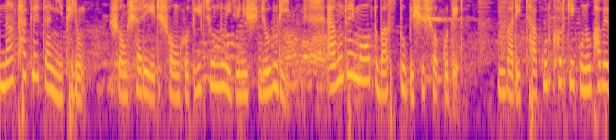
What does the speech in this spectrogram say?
না থাকলে টাঙিয়ে ফেলুন। সংসারের সংহতির জন্য এই জিনিস জরুরি। এমনটাই মত বাস্তু বিশেষজ্ঞদের। বাড়ির ঠাকুর ঘর কি কোনোভাবে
